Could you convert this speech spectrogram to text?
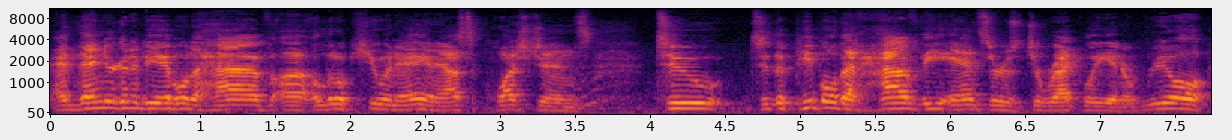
and then you're going to be able to have uh, a little Q and A and ask questions to to the people that have the answers directly in a real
